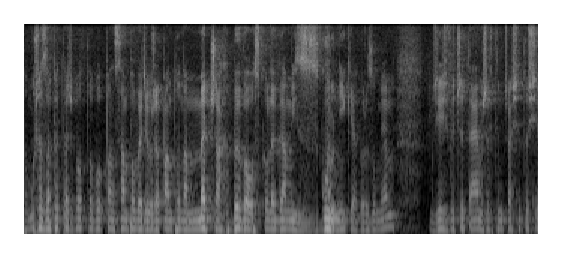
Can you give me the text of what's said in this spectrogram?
To muszę zapytać, bo to bo pan sam powiedział, że pan tu na meczach bywał z kolegami z Górnik, jak rozumiem. Gdzieś wyczytałem, że w tym czasie to się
